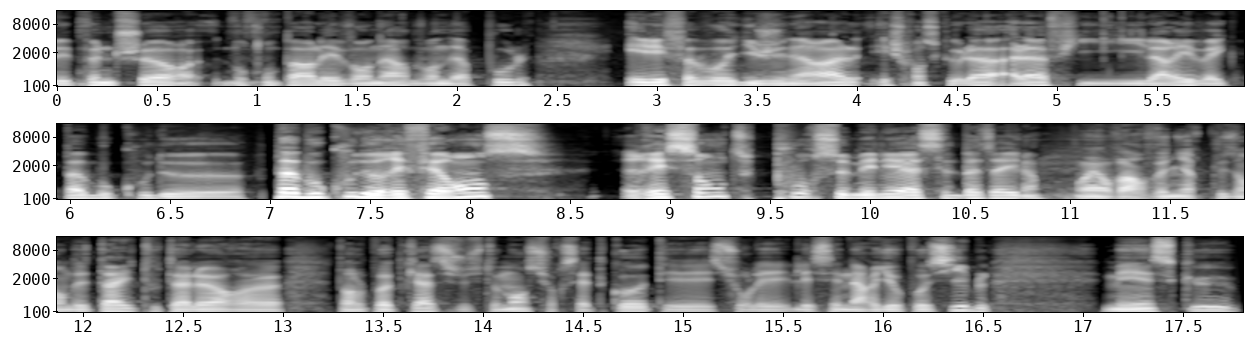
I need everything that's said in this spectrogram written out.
les punchers dont on parlait, Van Aert, Van Der Poel, et les favoris du général. Et je pense que là, Alaf, il, arrive avec pas beaucoup de, pas beaucoup de références récentes pour se mêler à cette bataille-là. Ouais, on va revenir plus en détail tout à l'heure euh, dans le podcast, justement, sur cette côte et sur les, les scénarios possibles. Mais est-ce que,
